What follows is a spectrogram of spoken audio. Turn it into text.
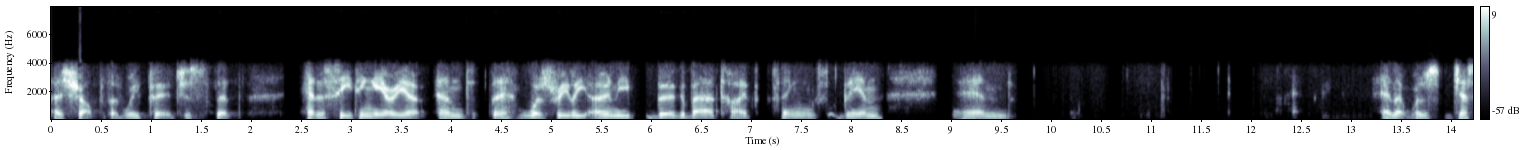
a shop that we purchased that had a seating area, and there was really only burger bar type things then, and and it was just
